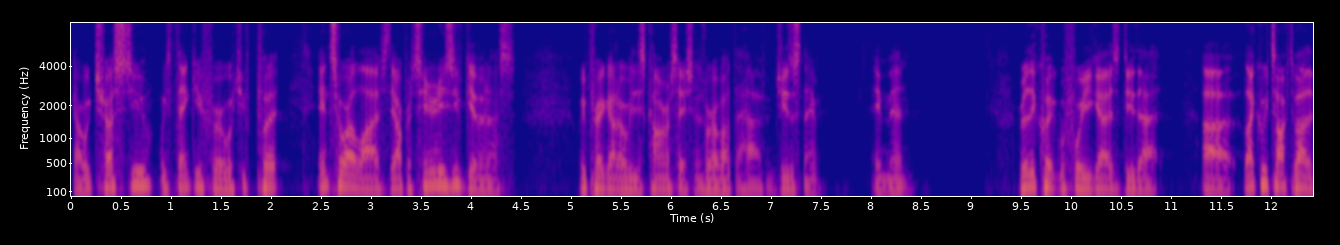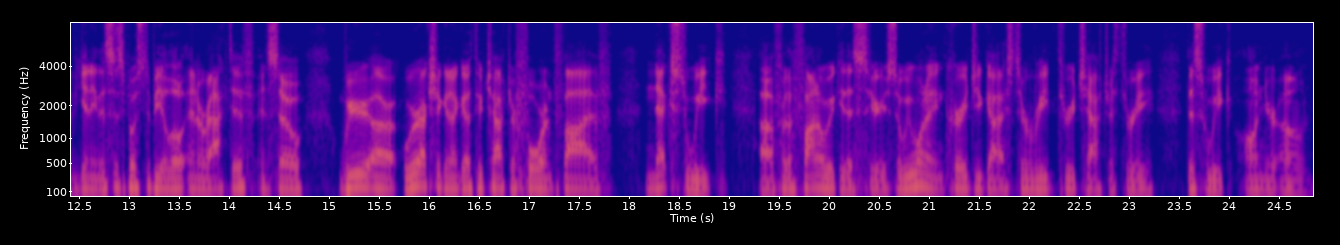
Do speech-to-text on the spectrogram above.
God, we trust you. We thank you for what you've put into our lives, the opportunities you've given us. We pray, God, over these conversations we're about to have. In Jesus' name, amen. Really quick before you guys do that, uh, like we talked about at the beginning, this is supposed to be a little interactive, and so we're uh, we're actually going to go through chapter four and five next week uh, for the final week of this series. So we want to encourage you guys to read through chapter three this week on your own.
